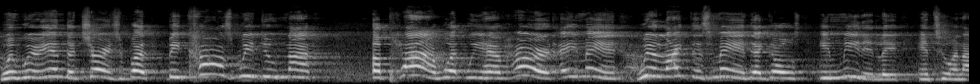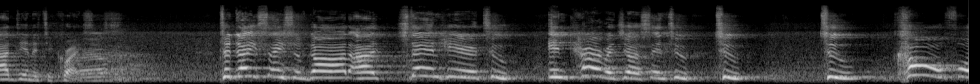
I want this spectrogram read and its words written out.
when we're in the church. But because we do not apply what we have heard, amen, we're like this man that goes immediately into an identity crisis. Today, saints of God, I stand here to encourage us and to, to, to call for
